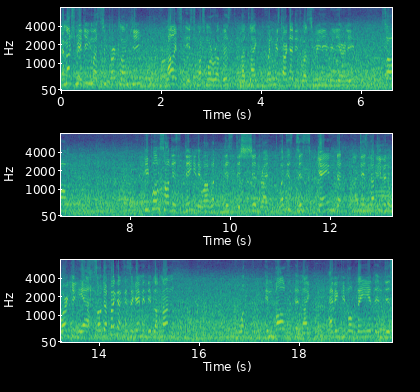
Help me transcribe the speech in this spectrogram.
The matchmaking was super clunky. Now it's it's much more robust, but like when we started, it was really really early. So people saw this thing and they were, what is this shit, right? What is this game that is not even working? Yeah. So the fact that it's a game in development involved uh, like having people playing it in this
